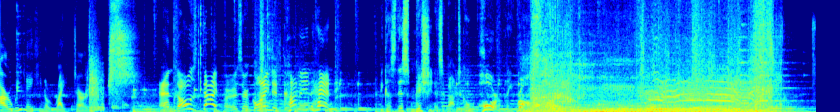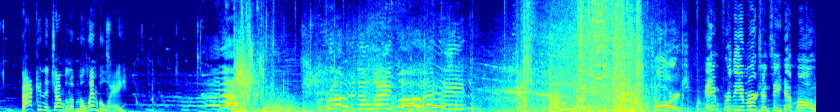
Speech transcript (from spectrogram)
Are we making a right turn? And those diapers are going to come in handy. Because this mission is about to go horribly wrong. Back in the jungle of Mwimbawe, Run away, Boyd! George, aim for the emergency hippos.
